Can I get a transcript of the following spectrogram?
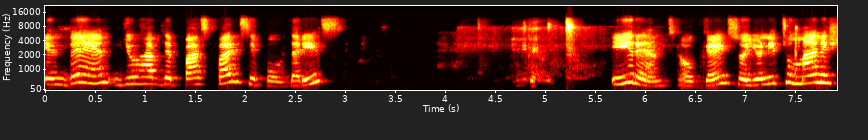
And then you have the past participle that is? Eaten. Eaten, okay? So you need to manage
